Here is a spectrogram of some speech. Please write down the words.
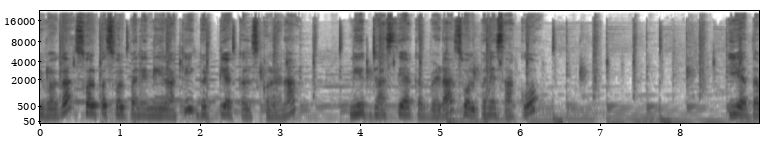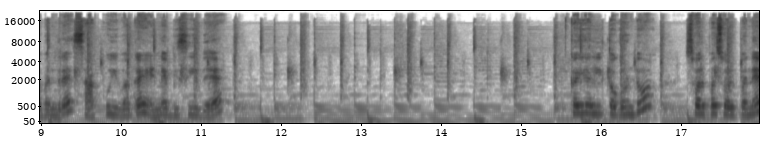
ಇವಾಗ ಸ್ವಲ್ಪ ಸ್ವಲ್ಪನೇ ನೀರು ಹಾಕಿ ಗಟ್ಟಿಯಾಗಿ ಕಲಿಸ್ಕೊಳ್ಳೋಣ. ನೀರು ಜಾಸ್ತಿ ಹಾಕೋದು ಬೇಡ, ಸ್ವಲ್ಪನೇ ಸಾಕು. ಈ ಅರ್ಧ ಬಂದರೆ ಸಾಕು, ಇವಾಗ ಎಣ್ಣೆ ಬಿಸಿ ಇದೆ. ಕೈಯಲ್ಲಿ ತಗೊಂಡು ಸ್ವಲ್ಪ ಸ್ವಲ್ಪನೇ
